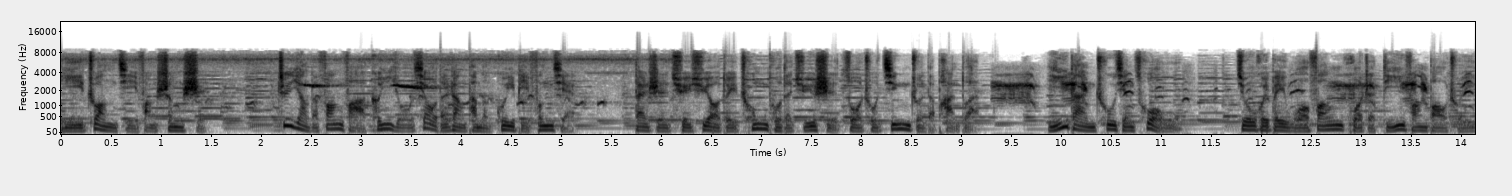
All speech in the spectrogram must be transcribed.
以壮己方声势。这样的方法可以有效地让他们规避风险但是却需要对冲突的局势做出精准的判断。一旦出现错误就会被我方或者敌方爆锤。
